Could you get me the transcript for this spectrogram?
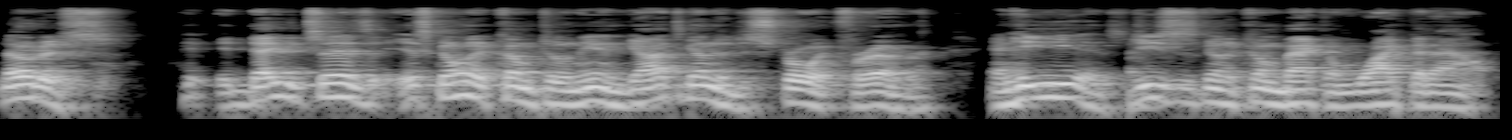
Notice David says it's going to come to an end. God's going to destroy it forever. And he is. Jesus is going to come back and wipe it out.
